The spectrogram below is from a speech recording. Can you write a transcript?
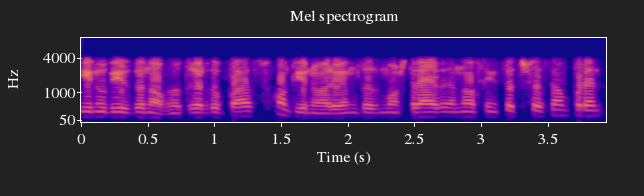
e no dia 19 no Terreiro do Passo, continuaremos a demonstrar a nossa insatisfação perante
